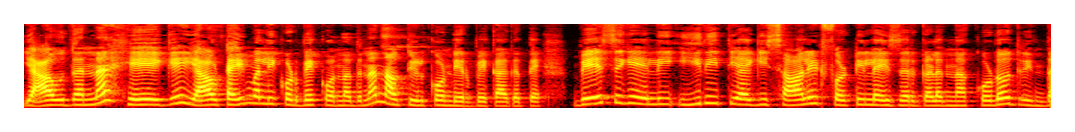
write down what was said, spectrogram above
ಯಾವುದನ್ನು ಹೇಗೆ, ಯಾವ ಟೈಮಲ್ಲಿ ಕೊಡಬೇಕು ಅನ್ನೋದನ್ನು ನಾವು ತಿಳ್ಕೊಂಡಿರಬೇಕಾಗತ್ತೆ. ಬೇಸಿಗೆಯಲ್ಲಿ ಈ ರೀತಿಯಾಗಿ ಸಾಲಿಡ್ ಫರ್ಟಿಲೈಸರ್ಗಳನ್ನು ಕೊಡೋದ್ರಿಂದ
